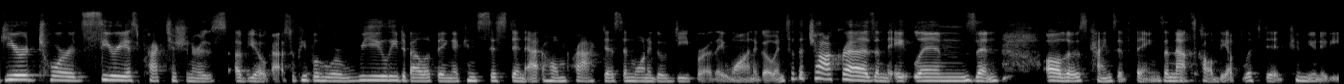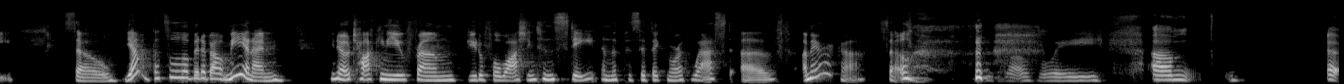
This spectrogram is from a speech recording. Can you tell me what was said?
geared towards serious practitioners of yoga. So people who are really developing a consistent at home practice and want to go deeper. They want to go into the chakras and the eight limbs and all those kinds of things. And that's called the uplifted community. So, yeah, that's a little bit about me. And I'm, you know, talking to you from beautiful Washington state in the Pacific Northwest of America. So, lovely. Um, uh,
